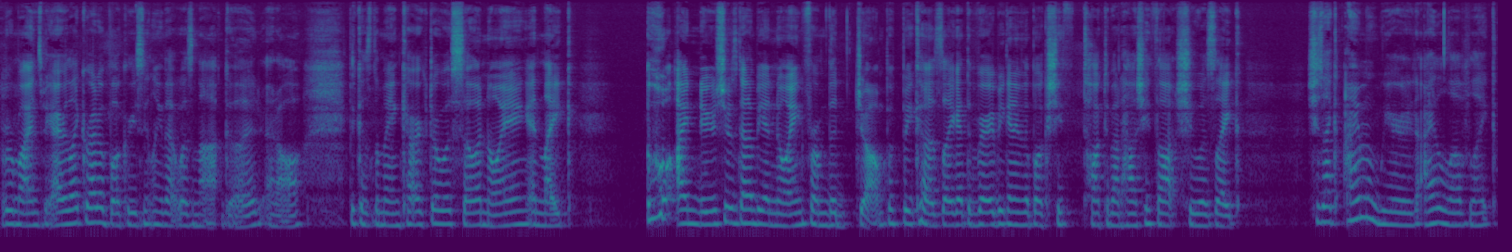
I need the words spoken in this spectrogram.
reminds me. I like read a book recently that was not good at all because the main character was so annoying and like. I knew she was gonna be annoying from the jump because like at the very beginning of the book she talked about how she thought she was like she's like I'm weird I love like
